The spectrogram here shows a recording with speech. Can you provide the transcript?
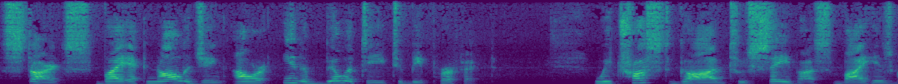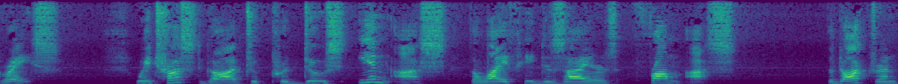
starts by acknowledging our inability to be perfect. We trust God to save us by His grace. We trust God to produce in us the life He desires from us the doctrine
